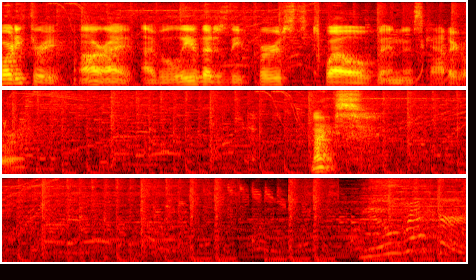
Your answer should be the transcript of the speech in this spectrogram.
1243. Alright, I believe that is the first 12 in this category. Nice. New record.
